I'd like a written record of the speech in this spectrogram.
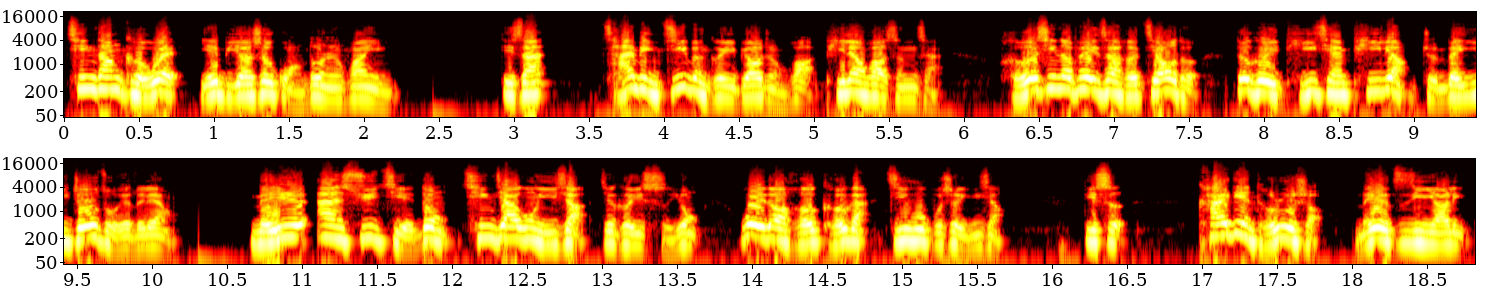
清汤口味也比较受广东人欢迎。第三，产品基本可以标准化、批量化生产。核心的配菜和浇头都可以提前批量准备一周左右的量，每日按需解冻轻加工一下就可以使用，味道和口感几乎不受影响。第四，开店投入少，没有资金压力。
